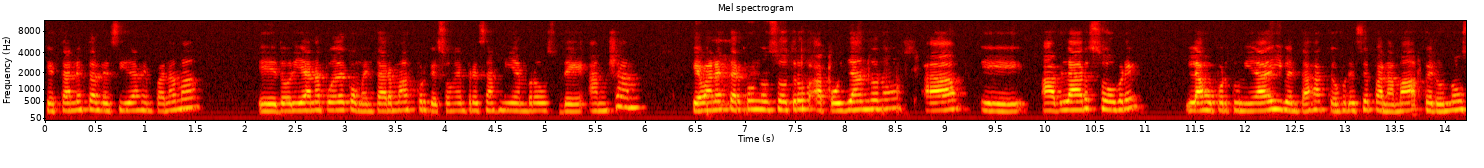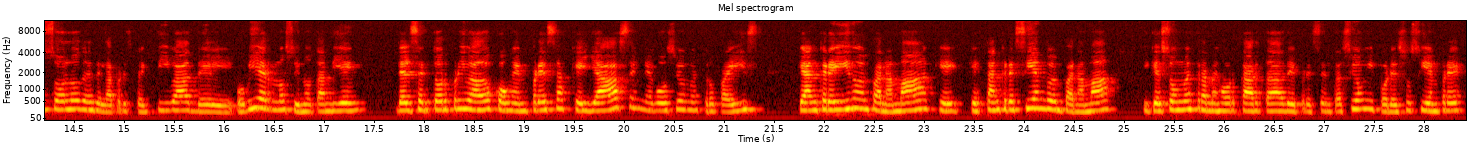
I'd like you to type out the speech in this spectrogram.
que están establecidas en Panamá. Eh, Doriana puede comentar más porque son empresas miembros de AmCham que van a estar con nosotros apoyándonos a eh, hablar sobre las oportunidades y ventajas que ofrece Panamá, pero no solo desde la perspectiva del gobierno, sino también del sector privado con empresas que ya hacen negocio en nuestro país que han creído en Panamá, que, que, están creciendo en Panamá y que son nuestra mejor carta de presentación y por eso siempre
